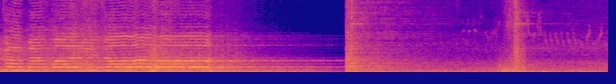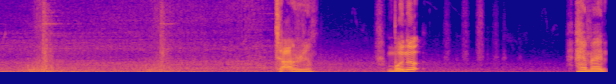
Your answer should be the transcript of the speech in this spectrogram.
Aşkı ben Tanrım, bunu hemen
